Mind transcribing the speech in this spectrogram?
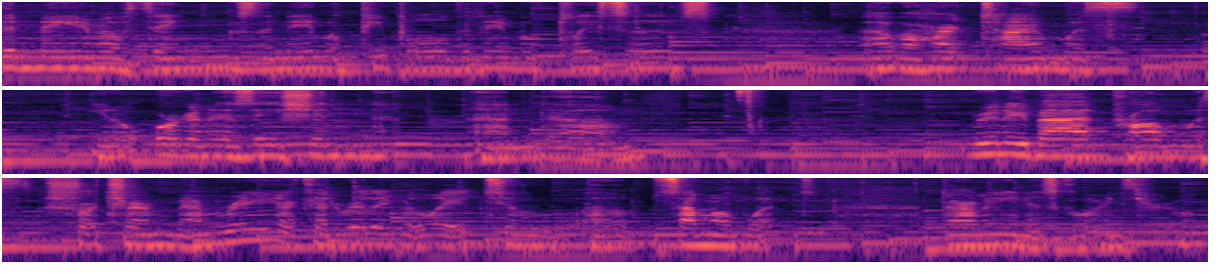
the name of things, the name of people, the name of places. I have a hard time with, you know, organization and um, really bad problem with short-term memory. I could really relate to um, some of what Darlene is going through.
